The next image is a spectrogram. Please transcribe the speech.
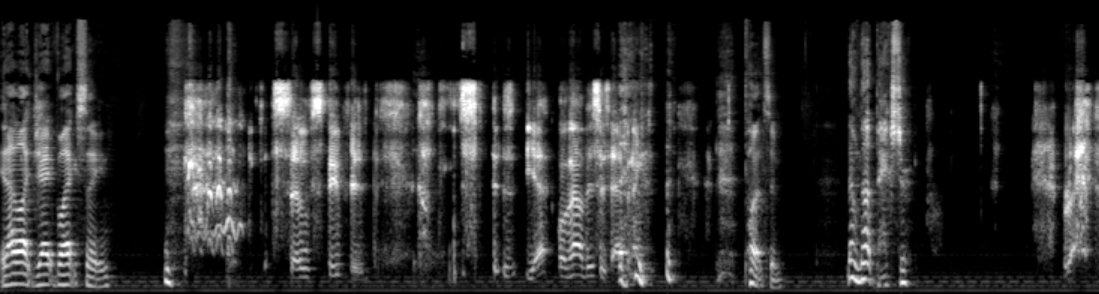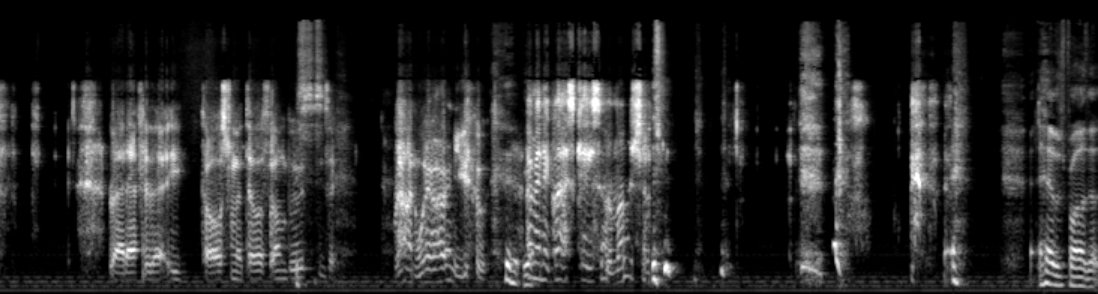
And I like Jack Black singing. it's so stupid. yeah, well, now this is happening. Punts him. No, not Baxter. right, right after that, he calls from the telephone booth. He's like, Ron, where are you? I'm in a glass case of emotion. That was probably the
